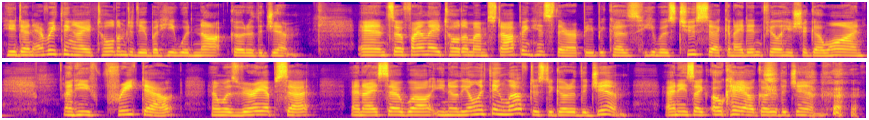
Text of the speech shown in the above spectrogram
he had done everything I had told him to do, but he would not go to the gym. And so finally I told him I'm stopping his therapy because he was too sick and I didn't feel he should go on. And he freaked out and was very upset. And I said, Well, you know, the only thing left is to go to the gym. And he's like, Okay, I'll go to the gym.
